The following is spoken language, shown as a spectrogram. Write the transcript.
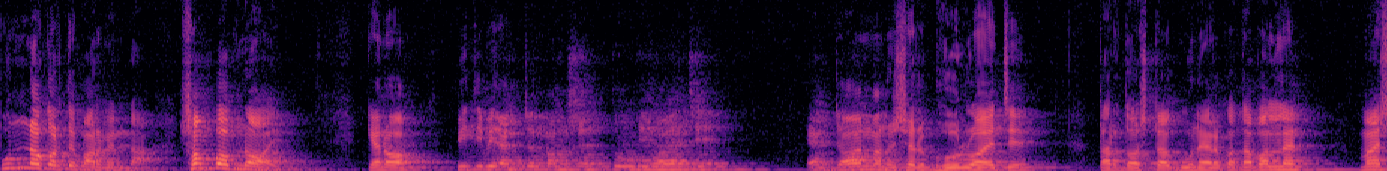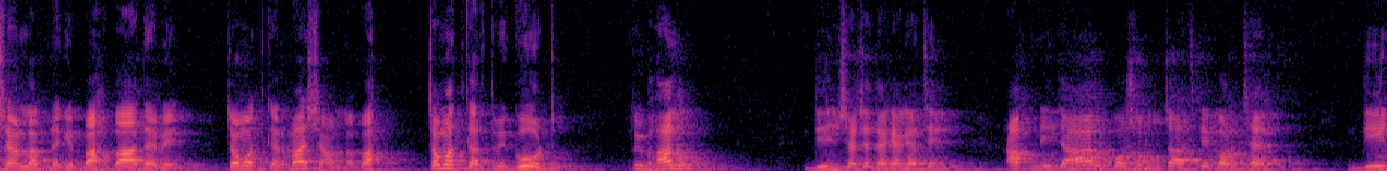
পূর্ণ করতে পারবেন না। সম্ভব নয়। কেন? পৃথিবীর একজন মানুষের ত্রুটি রয়েছে, একজন মানুষের ভুল রয়েছে। তার দশটা গুণের কথা বললেন মাশা আল্লাহ আপনাকে বাহ বাহ দেবে। চমৎকার মাশা আল্লাহ বাহ, চমৎকার, তুমি গুড, তুমি ভালো। দিন শেষে দেখা গেছে, আপনি যার প্রশংসা আজকে করছেন, দিন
